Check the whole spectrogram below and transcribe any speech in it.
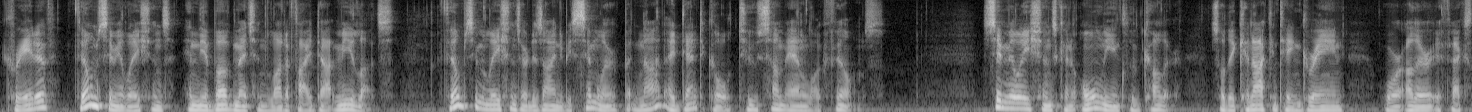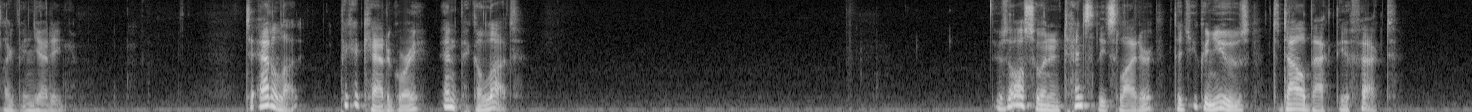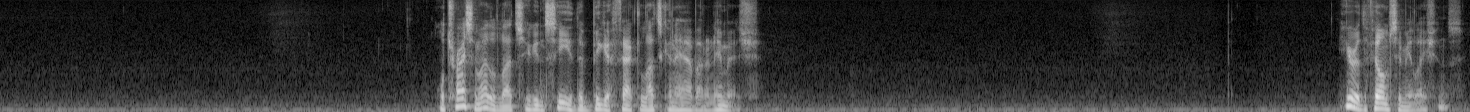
Creative, film simulations, and the above-mentioned Lutify.me LUTs. Film simulations are designed to be similar but not identical to some analog films. Simulations can only include color, so they cannot contain grain or other effects like vignetting. To add a LUT, pick a category and pick a LUT. There's also an intensity slider that you can use to dial back the effect. We'll try some other LUTs so you can see the big effect LUTs can have on an image. Here are the film simulations.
